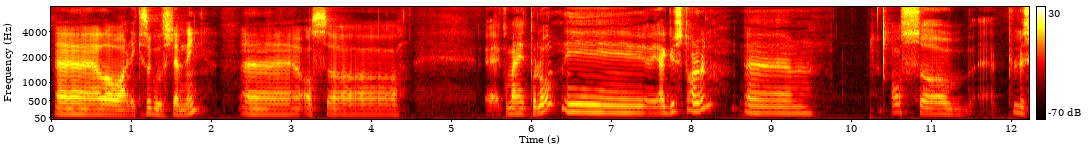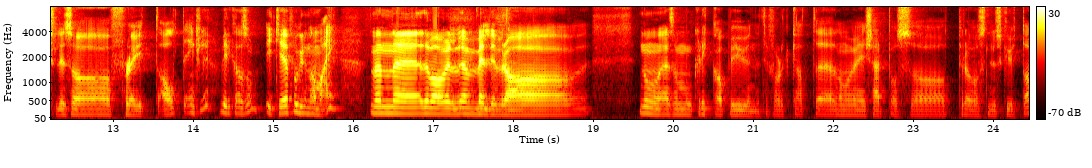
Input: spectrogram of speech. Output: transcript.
Eh, og da var det ikke så god stemning. Eh, og så eh, kom jeg hit på lån i, i august, var det vel. Og så plutselig så fløyt alt, egentlig, virka det som. Ikke på grunn av meg, men det var vel en veldig bra Noe som klikka opp i huene til folk, at nå må vi skjerpe oss og prøve å snu skuta.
